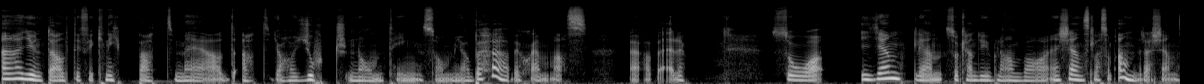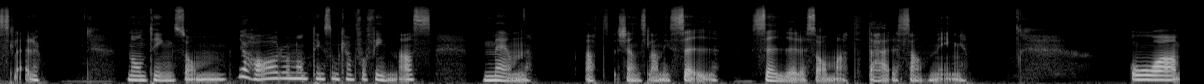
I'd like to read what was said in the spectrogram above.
är ju inte alltid förknippat med att jag har gjort någonting som jag behöver skämmas över. Så egentligen så kan det ju ibland vara en känsla som andra känslor. Någonting som jag har och någonting som kan få finnas. Men att känslan i sig säger det som att det här är sanning. Och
